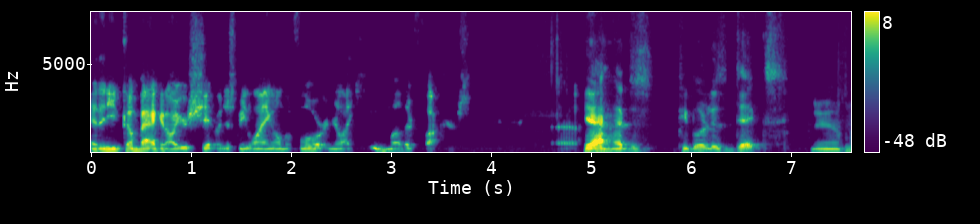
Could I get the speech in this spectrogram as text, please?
And then you'd come back and all your shit would just be laying on the floor. And you're like, you motherfuckers. Yeah, that just people are just dicks. Yeah. Mm-hmm.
